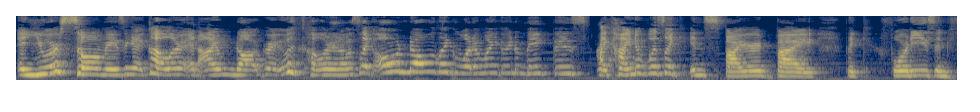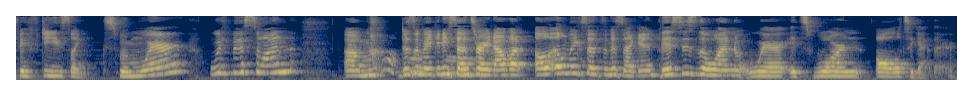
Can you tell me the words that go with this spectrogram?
and you are so amazing at color and I'm not great with color and I was like, oh no, like what am I going to make this? I kind of was like inspired by like 40s and 50s like swimwear with this one. Um, doesn't make any sense right now, but it'll, it'll make sense in a second. This is the one where it's worn all together.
